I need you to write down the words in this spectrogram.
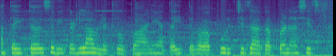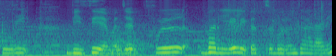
आता इथं सगळीकडे लावलेत रोपं आणि आता इथं बघा पुढची जागा पण अशीच फुल बिझी आहे. म्हणजे फुल भरलेली गच्च भरून झाडाने.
